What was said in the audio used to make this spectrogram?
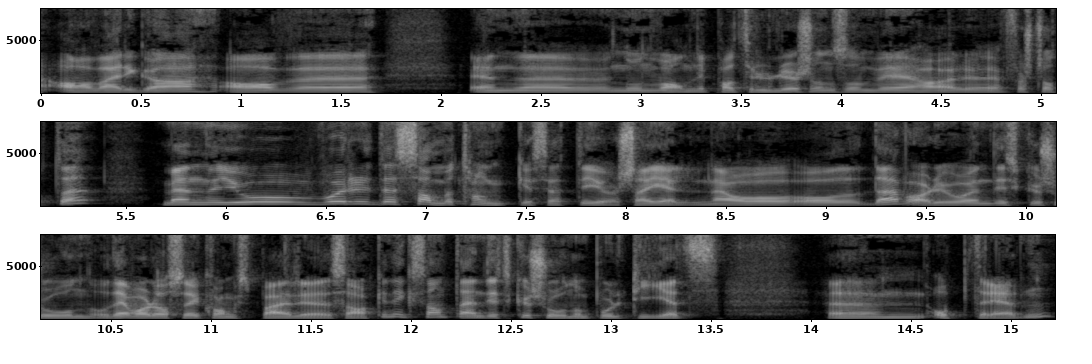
avverga av eh, en, eh, noen vanlige patruljer, sånn som vi har eh, forstått det. Men jo hvor det samme tankesettet gjør seg gjeldende. Og, og, der var det jo en diskusjon, og det var det også i Kongsberg-saken, ikke sant. Det er en diskusjon om politiets øh, opptreden.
